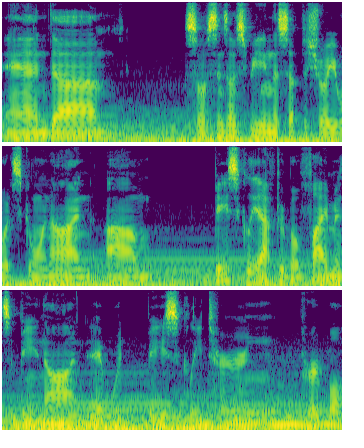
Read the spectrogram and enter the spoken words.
and um, so since I'm speeding this up to show you what's going on, um, basically after about five minutes of being on, it would basically turn purple.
